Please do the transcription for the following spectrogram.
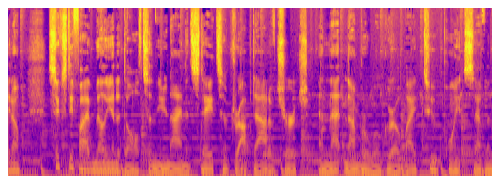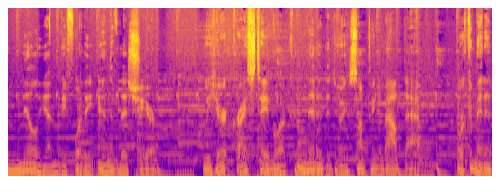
You know, 65 million adults in the United States have dropped out of church, and that number will grow by 2.7 million before the end of this year. We here at Christ Table are committed to doing something about that. We're committed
